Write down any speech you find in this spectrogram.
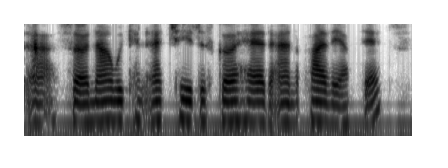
uh, so now we can actually just go ahead and apply the updates.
